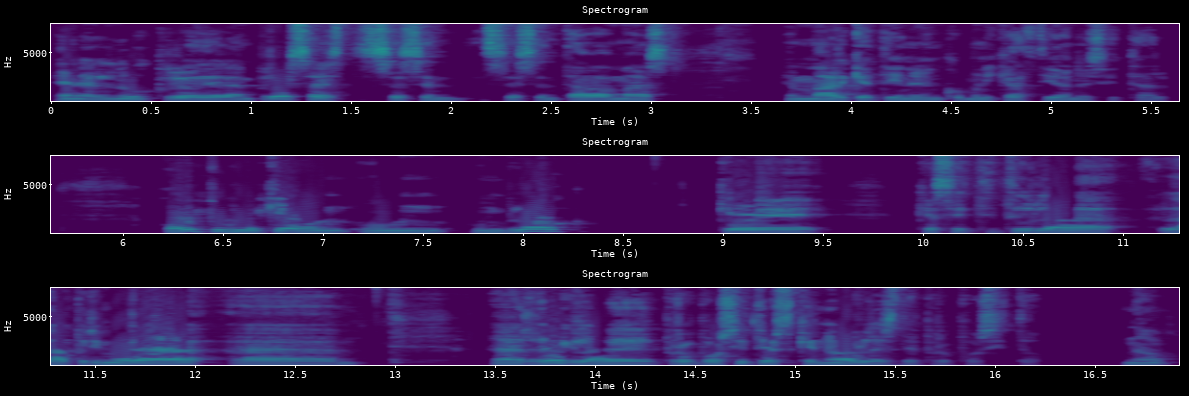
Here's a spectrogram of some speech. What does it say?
en el núcleo de la empresa, se, se sentaba más en marketing, en comunicaciones y tal hoy publiqué un, blog que, que se titula La primera eh, eh, regla de propósito es que no hables de propósito, ¿no?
